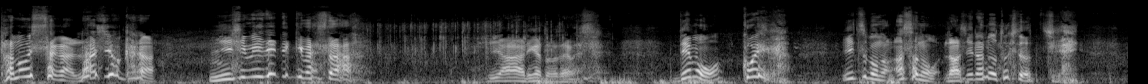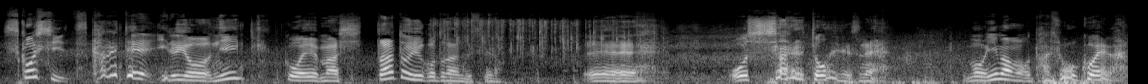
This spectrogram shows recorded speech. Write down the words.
楽しさがラジオからにじみ出てきました。いやありがとうございます。でも、声が、いつもの朝のラジラの時と違い、少し疲れているように聞こえましたということなんですけど、えー、おっしゃる通りですね。もう今も多少声が、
